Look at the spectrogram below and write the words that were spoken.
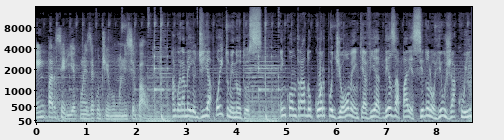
em parceria com o Executivo Municipal. Agora meio-dia, 8 minutos. Encontrado o corpo de homem que havia desaparecido no rio Jacuí.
